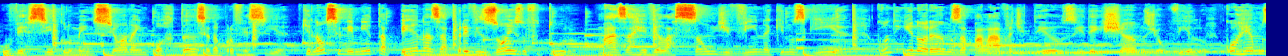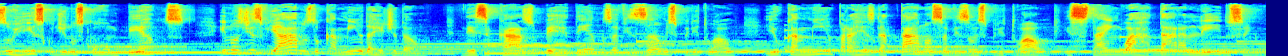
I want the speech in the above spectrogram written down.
O versículo menciona a importância da profecia, que não se limita apenas a previsões do futuro, mas à revelação divina que nos guia. Quando ignoramos a palavra de Deus e deixamos de ouvi-lo, corremos o risco de nos corrompermos e nos desviarmos do caminho da retidão. Nesse caso, perdemos a visão espiritual. E o caminho para resgatar nossa visão espiritual está em guardar a lei do Senhor.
